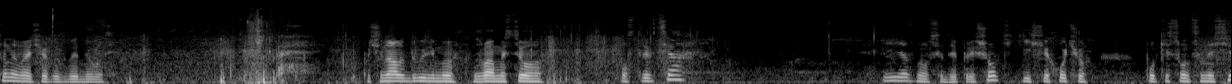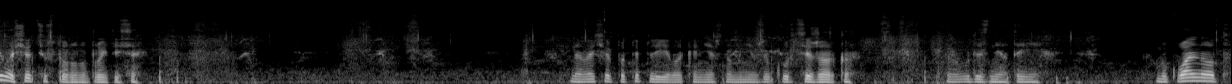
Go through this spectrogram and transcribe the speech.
Це на вечір розвиднилось. Починали, друзі, ми з вами з цього острівця. І я знов сюди прийшов, тільки ще хочу, поки сонце не сіло, ще в цю сторону пройтися. На вечір потепліло, звісно, мені вже в курці жарко. Треба буде зняти її. Буквально от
